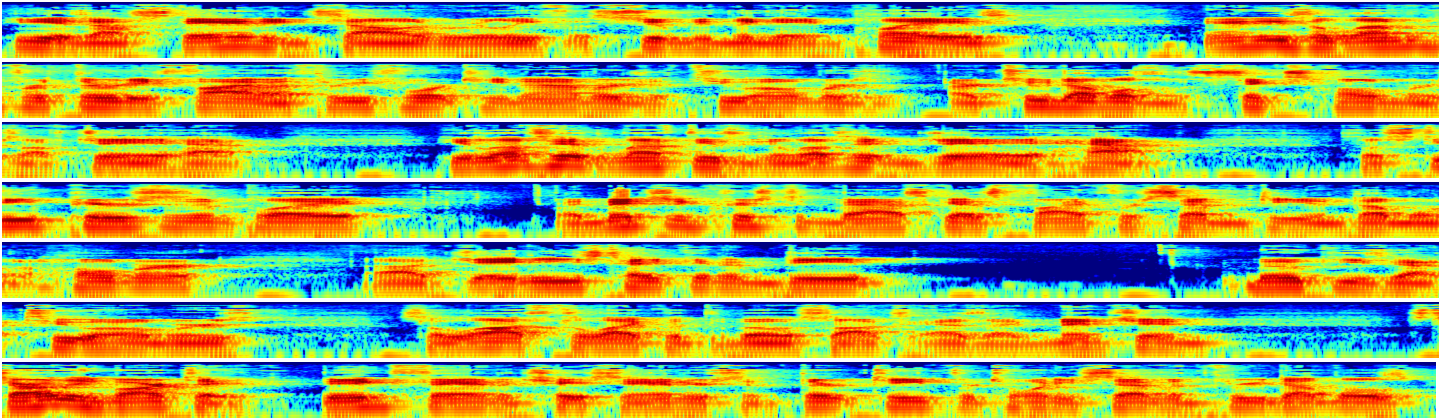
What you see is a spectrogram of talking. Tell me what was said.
He is outstanding salary relief, assuming the game plays. And he's eleven for thirty five, a three fourteen average with two homers or two doubles and six homers off J.A. Happ. He loves hitting lefties and he loves hitting J.A. Happ. So Steve Pearce is in play. I mentioned Christian Vazquez, five for seventeen and double and a homer. Uh, JD's taking him deep. Mookie's got two homers. So lots to like with the Bo Sox, as I mentioned. Starling Marte, big fan of Chase Anderson, 13 for 27, three doubles,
